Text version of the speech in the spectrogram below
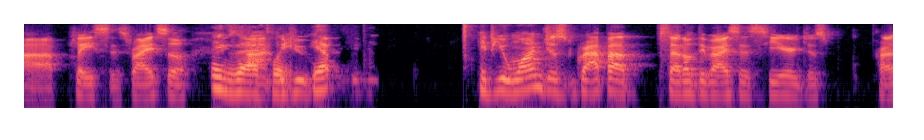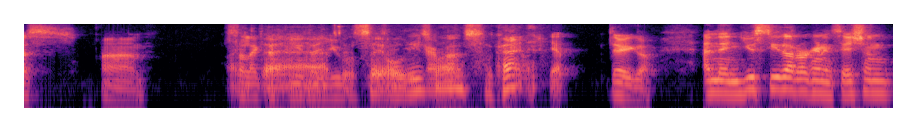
uh, places right? So exactly. uh, if you, yep. if you want just grab a set of devices here just press um, select a few that you Let's say all these ones. Okay. Yep. There you go. And then you see that organization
